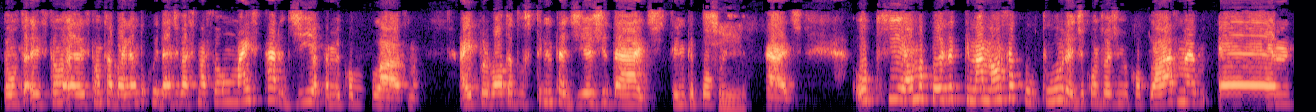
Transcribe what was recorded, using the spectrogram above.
Então, estão, eh, estão trabalhando com idade de vacinação mais tardia para micoplasma, aí por volta dos 30 dias de idade, 30 e poucos Sim. de idade. O que é uma coisa que na nossa cultura de controle de micoplasma é, é,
